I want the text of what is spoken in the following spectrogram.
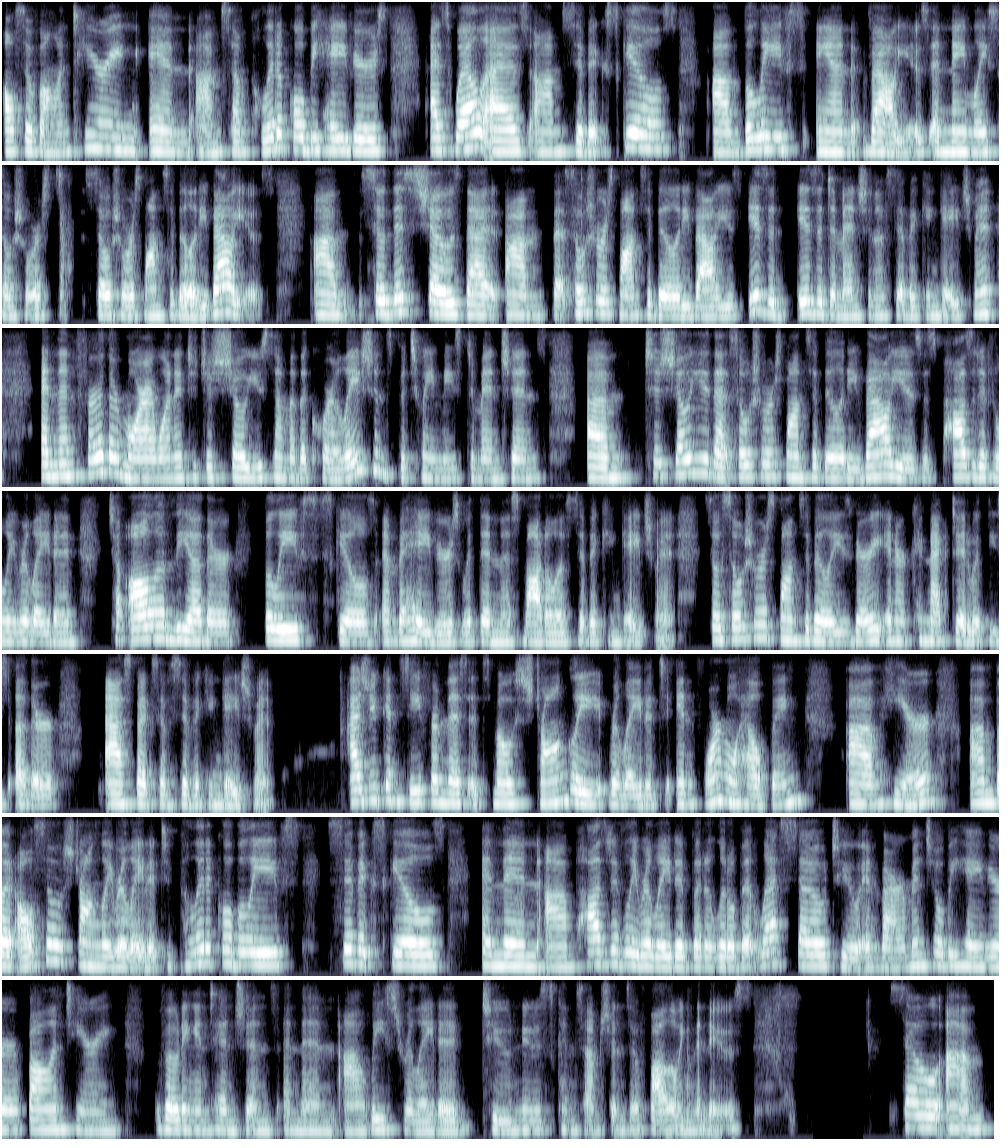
also volunteering, and um, some political behaviors, as well as um, civic skills, um, beliefs, and values, and namely social, social responsibility values. Um, so this shows that um, that social responsibility values is a is a dimension of civic engagement. And then furthermore, I wanted to just show you some of the correlations between these dimensions um, to show you that social responsibility values is positively related to all of the other beliefs, skills, and behaviors within this model of civic engagement. So social responsibility is very interconnected with these other aspects of civic engagement. As you can see from this, it's most strongly related to informal helping um, here, um, but also strongly related to political beliefs, civic skills, and then um, positively related, but a little bit less so to environmental behavior, volunteering, voting intentions, and then uh, least related to news consumption, so following the news. So um,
